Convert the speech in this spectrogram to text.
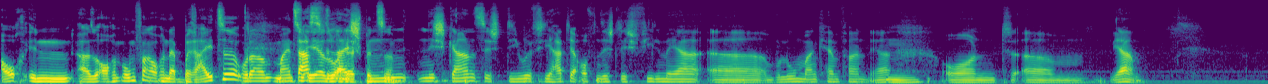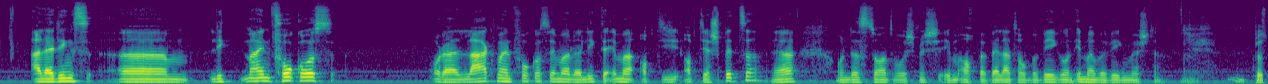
Auch in, also auch im Umfang, auch in der Breite oder meinst du Das eher so an der Spitze? nicht ganz. Ich, die UFC hat ja offensichtlich viel mehr äh, Volumen an Kämpfern. Ja? Mhm. Und ähm, ja, allerdings, ähm, liegt mein Fokus oder lag mein Fokus immer oder liegt er immer auf, die, auf der Spitze. Ja? Und das ist dort, wo ich mich eben auch bei Bellator bewege und immer bewegen möchte. Das,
